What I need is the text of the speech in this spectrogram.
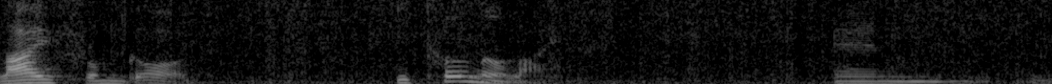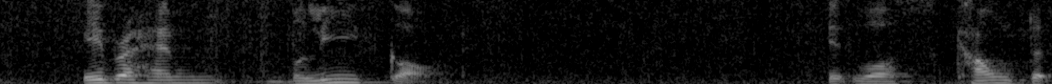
life from God, eternal life. And Abraham believed God. It was counted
